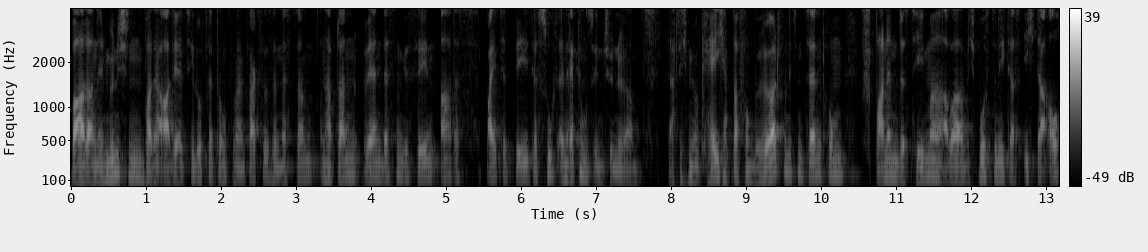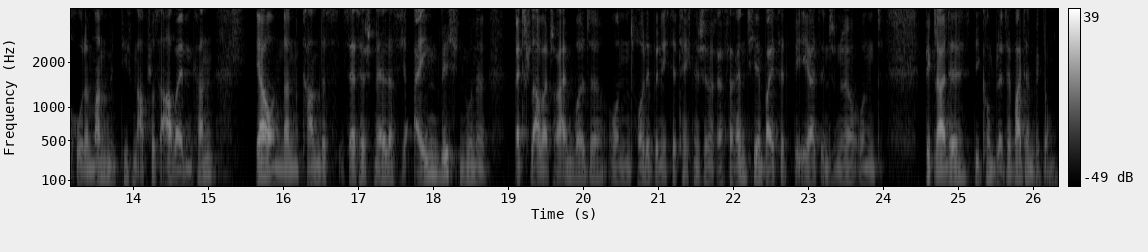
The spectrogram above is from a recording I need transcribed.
war dann in München bei der ADAC Luftrettung für mein Praxissemester und habe dann währenddessen gesehen, ah, das BeiZB, das sucht einen Rettungsingenieur. Da dachte ich mir, okay, ich habe davon gehört, von diesem Zentrum, spannendes Thema, aber ich wusste nicht, dass ich da auch oder Mann mit diesem Abschluss arbeiten kann. Ja, und dann kam das sehr, sehr schnell, dass ich eigentlich nur eine Bachelorarbeit schreiben wollte und heute bin ich der technische Referent hier im BeiZBE als Ingenieur und begleite die komplette Weiterentwicklung.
